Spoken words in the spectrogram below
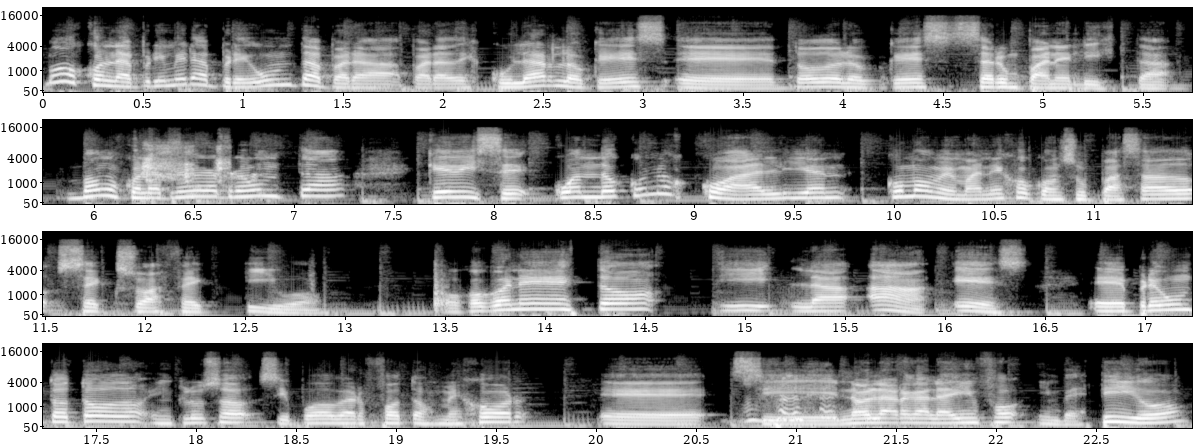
vamos con la primera pregunta para, para descular lo que es eh, todo lo que es ser un panelista. Vamos con la primera pregunta que dice, cuando conozco a alguien, ¿cómo me manejo con su pasado sexoafectivo? Ojo con esto. Y la A es, eh, pregunto todo, incluso si puedo ver fotos mejor. Eh, si no larga la info, investigo.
